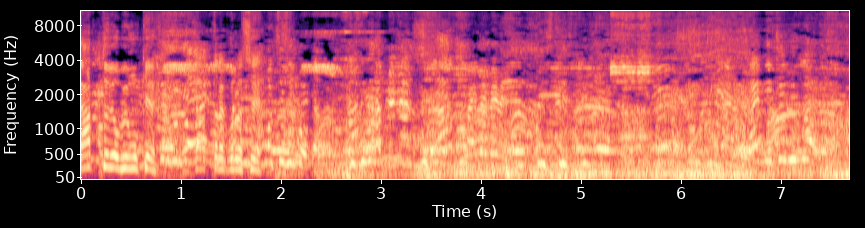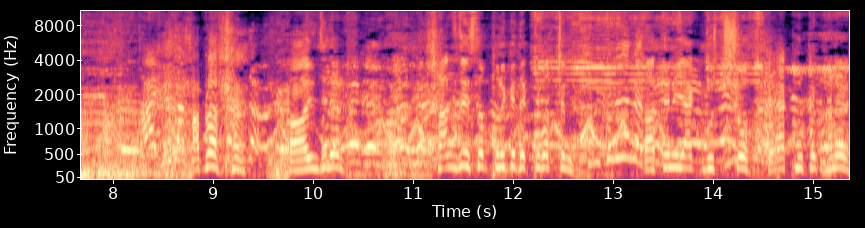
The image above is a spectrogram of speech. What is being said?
গাবতলি অভিমুখে যাত্রা করেছে। আপনার ইঞ্জিনিয়ার শান্তি ইসলাম তুলিকে দেখতে পাচ্ছেন। তিনি এক গুচ্ছ, এক মুঠো ধানের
